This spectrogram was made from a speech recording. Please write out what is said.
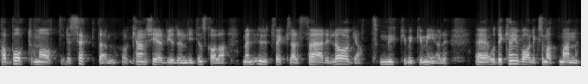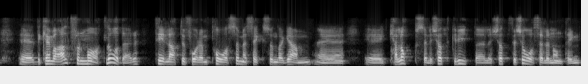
tar bort matrecepten och kanske erbjuder en liten skala men utvecklar färdiglagat mycket, mycket mer. Eh, och det kan ju vara liksom att man, eh, det kan vara allt från matlådor till att du får en påse med 600 gram eh, eh, kalops eller köttgryta eller köttfärssås eller någonting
